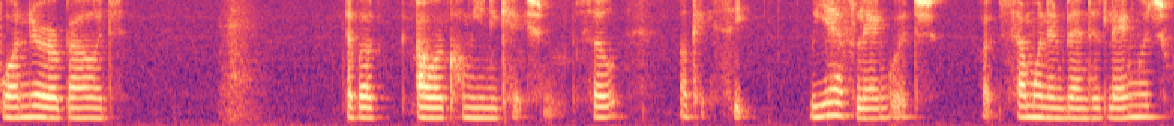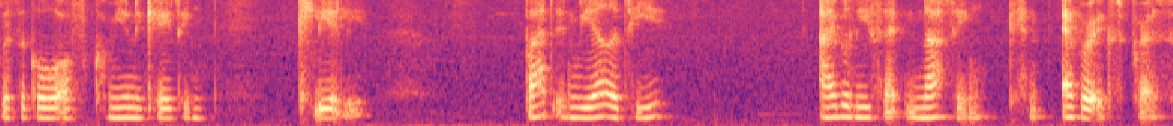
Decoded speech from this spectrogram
wonder about about our communication. So, okay, see, we have language. Someone invented language with the goal of communicating clearly. But in reality, I believe that nothing can ever express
